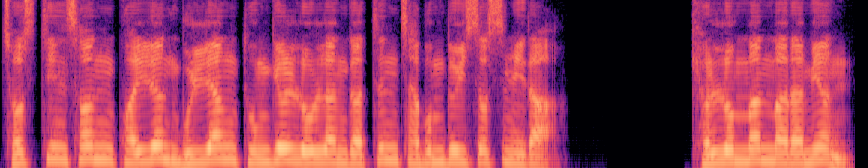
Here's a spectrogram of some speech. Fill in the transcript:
저스틴 선 관련 물량 동결 논란 같은 잡음도 있었습니다. 결론만 말하면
